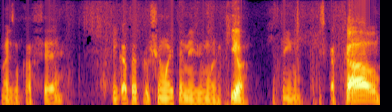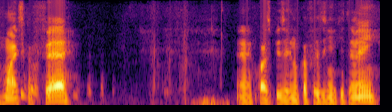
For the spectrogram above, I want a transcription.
Mais um café. Tem café pro chão aí também, viu, amor? Aqui, ó. Aqui tem um mais cacau, mais café. É, quase pisei no cafezinho aqui também.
